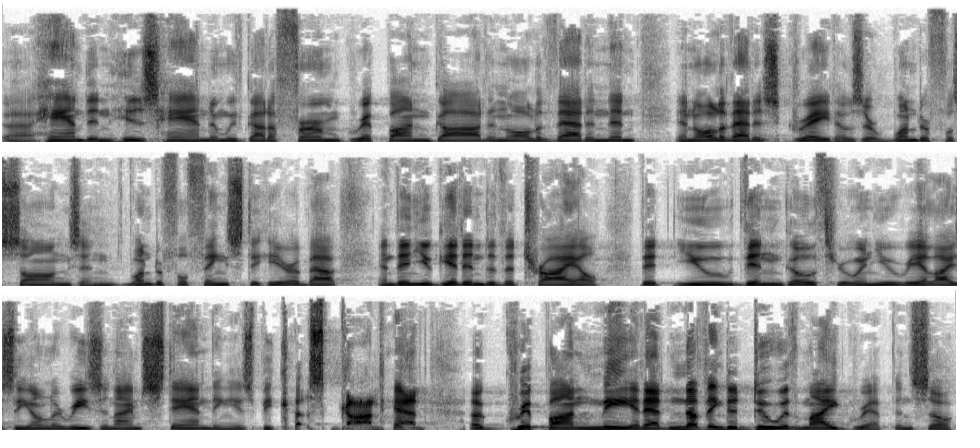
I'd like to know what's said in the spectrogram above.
uh, hand in his hand and we've got a firm grip on God and all of that. And then, and all of that is great. Those are wonderful songs and wonderful things to hear about. And then you get into the trial that you then go through and you realize the only reason I'm standing is because God had a grip on me. It had nothing to do with my grip. And so,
